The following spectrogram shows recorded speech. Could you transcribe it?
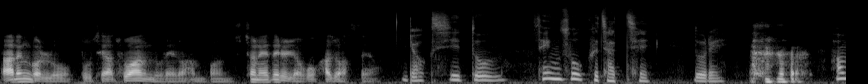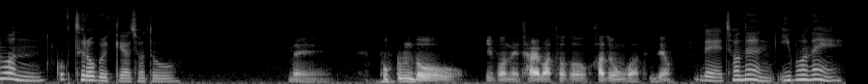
다른 걸로 또 제가 좋아하는 노래로 한번 추천해 드리려고 가져왔어요. 역시 또 생소 그 자체 노래. 한번 꼭 들어볼게요, 저도. 네. 볶음도 이번에 잘 맞춰서 가져온 것 같은데요. 네, 저는 이번에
